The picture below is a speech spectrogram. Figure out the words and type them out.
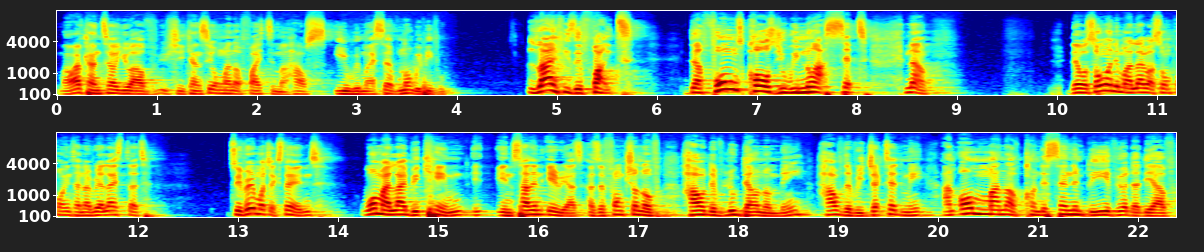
My wife can tell you, I've, she can say, Oh man, of fight in my house, with myself, not with people. Life is a fight. The phone calls you will not accept. Now, there was someone in my life at some point, and I realized that to a very much extent, what my life became in certain areas as a function of how they've looked down on me, how they've rejected me, and all manner of condescending behavior that they have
